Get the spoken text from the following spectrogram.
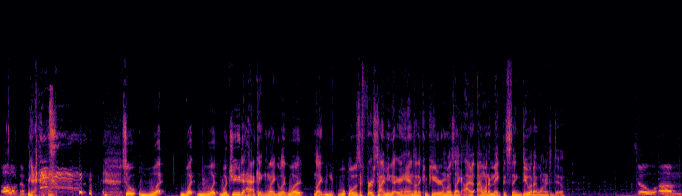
all of them. yeah so what what what what drew you to hacking like like what like what was the first time you got your hands on a computer and was like i, I want to make this thing do what i wanted to do So um,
